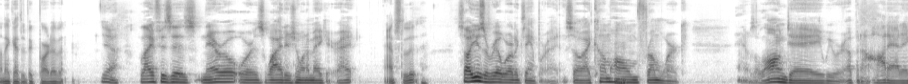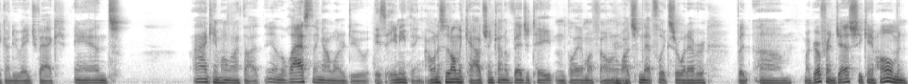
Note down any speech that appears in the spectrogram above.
I think that's a big part of it. Yeah. Life is as narrow or as wide as you want to make it, right? Absolutely. So I'll use a real world example, right? So I come mm-hmm. home from work and it was a long day. We were up in a hot attic. I do HVAC and I came home and I thought, you know, the last thing I want to do is anything. I want to sit on the couch and kind of vegetate and play on my phone and watch some Netflix or whatever. But um, my girlfriend Jess, she came home and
